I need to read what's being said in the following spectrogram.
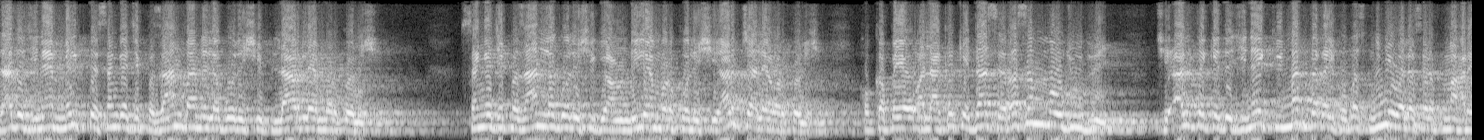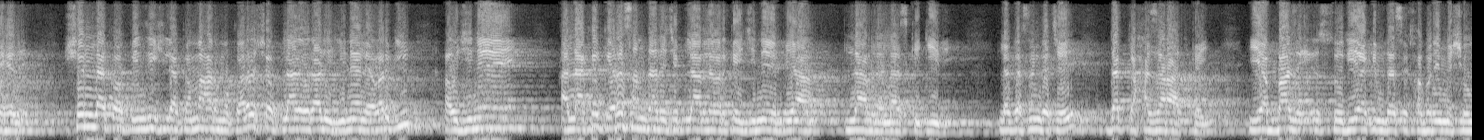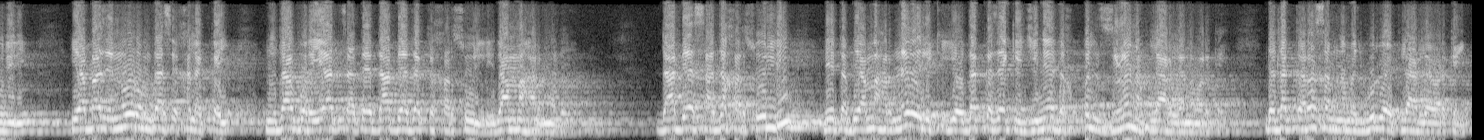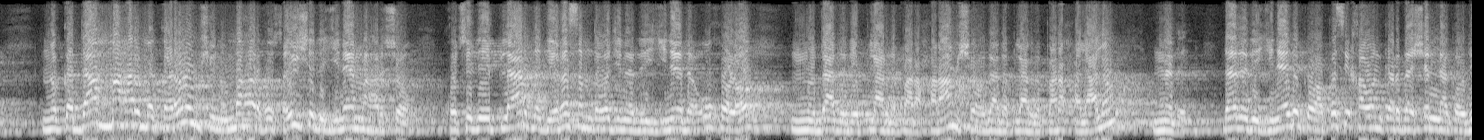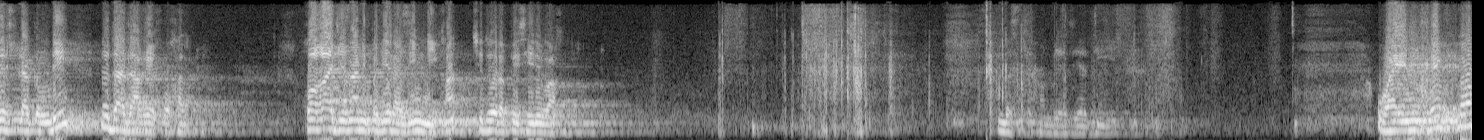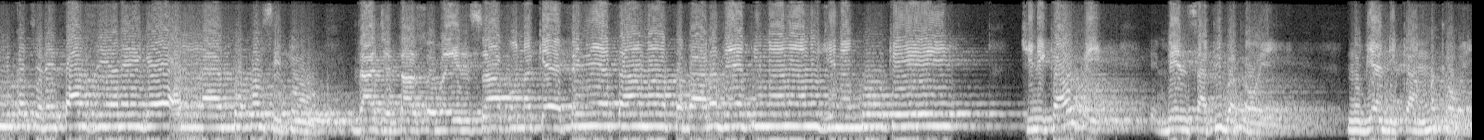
دا د جنې ملک ته څنګه چې پزان باندې لګول شي پلار له امر کول شي څنګه چې پزان لګول شي ګاونډي له امر کول شي هر چا له امر کول شي خو که په یو علاقه کې داسې رسم موجود وي چې الته کې د جنې قیمت دغه خو بس نومي ولا صرف مہر هره شل لک او 15 لک مہر مقرر شو پلار راړي جنې لور کې او جنې علاقه کې رسم دار چې پلار لور کوي جنې بیا پلار له لاس کې کیږي لکه څنګه چې دک حضرات کوي یا بعض استودیا کې داسې خبرې مشهورې دي یا بعض نورم داسې خلک کوي نو دا ګوریات ساته دا بیا دک خرصول دي دا مہر نه دی دا بیا ساده خرصول دي د ته بیا مہر نه ویل کی یو دک ځکه جنې د خپل ځړن پلار لنور کوي د دک رسم نه مجبور وي پلار لور کوي نو کدا مہر مقررم شنو مہر هو صحیح شه د جنې مہر شو خو چې د پلار د دې رسم د وجې نه د جنې د او خړو نو دا د پلار د پر حرام شو دا د پلار د پر حلال نه ده دا د جنې د په واپس خاون کردا شل لا کو درش لا کوډي نو دا دغه خو خل خو هغه جزانه په دې راځي نه ښه چې دوه پیسې دی واخ بس ته هم بیا زیاتی وَإِنْ خِفْتُمْ کچری تاسو یریږئ الله تقسطو دا چې تاسو به انصاف نه کوي په یتاما په بار د یتیمانو جنکو کې چې نکاح کوي بے انصافي وکوي نو بیا نکاح مکوي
